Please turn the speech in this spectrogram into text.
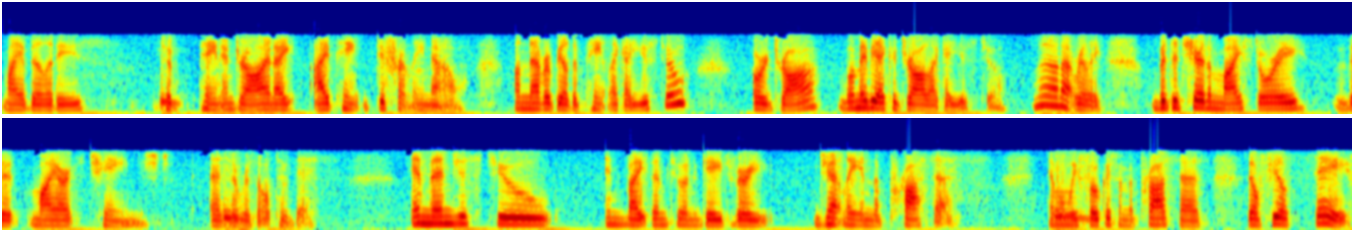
my abilities to mm-hmm. paint and draw, and I I paint differently now. I'll never be able to paint like I used to, or draw. Well, maybe I could draw like I used to. No, not really. But to share them my story that my art's changed as mm-hmm. a result of this, and then just to invite them to engage very gently in the process. And when we mm. focus on the process, they'll feel safe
